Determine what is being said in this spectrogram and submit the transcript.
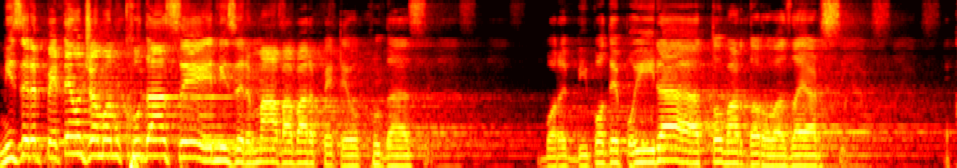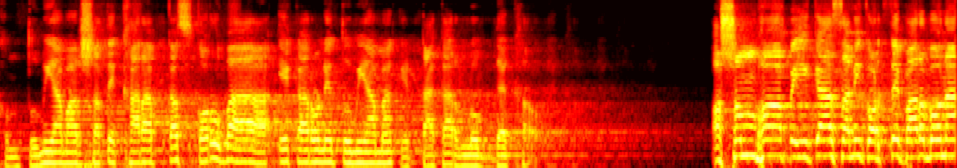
নিজের পেটেও যেমন ক্ষুদা আছে, নিজের মা বাবার পেটেও ক্ষুদা আছে। বরে বিপদে পইরা তোমার দরওয়াজায় আসছি। এখন তুমি আমার সাথে খারাপ কাজ করবা, এ কারণে তুমি আমাকে টাকার লোভ দেখাও। অসম্ভব এই কাজ আমি করতে পারব না।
